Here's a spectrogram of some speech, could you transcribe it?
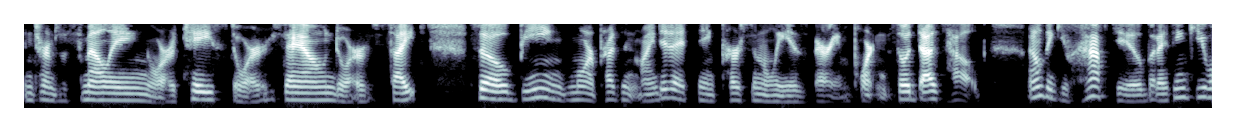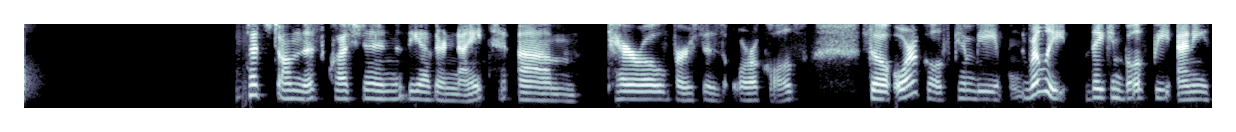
in terms of smelling or taste or sound or sight. So being more present minded i think personally is very important. So it does help. I don't think you have to but i think you touched on this question the other night um tarot versus oracles so oracles can be really they can both be any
